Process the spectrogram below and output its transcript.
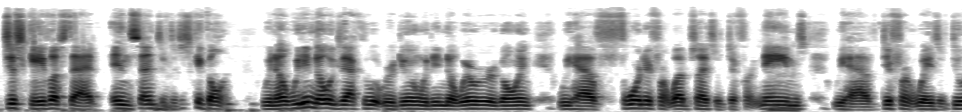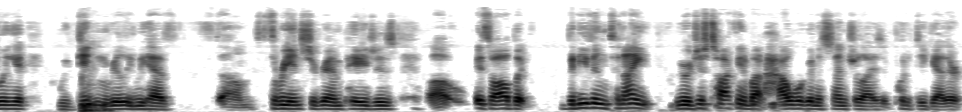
just gave us that incentive to just get going. We know we didn't know exactly what we were doing. We didn't know where we were going. We have four different websites with different names. We have different ways of doing it. We didn't really. We have um, three Instagram pages. Uh, it's all, but but even tonight we were just talking about how we're going to centralize it, put it together,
